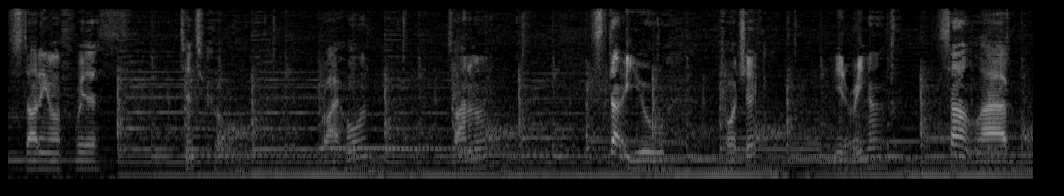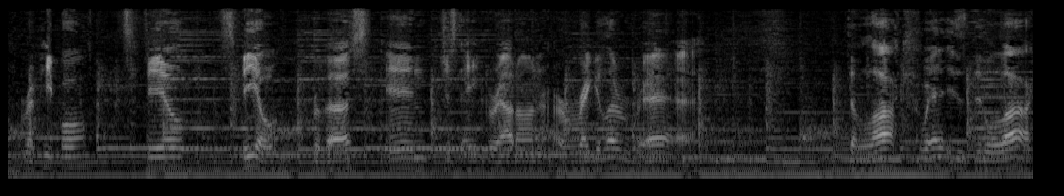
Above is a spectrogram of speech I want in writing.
Starting off with Tentacool, Rhyhorn, Tynamo, Staryu, Torchic, Nidorina, Silent Lab, Repeeple, Spheal, Spheal, Reverse, and just a Groudon, a regular rare. The luck, where is the luck?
